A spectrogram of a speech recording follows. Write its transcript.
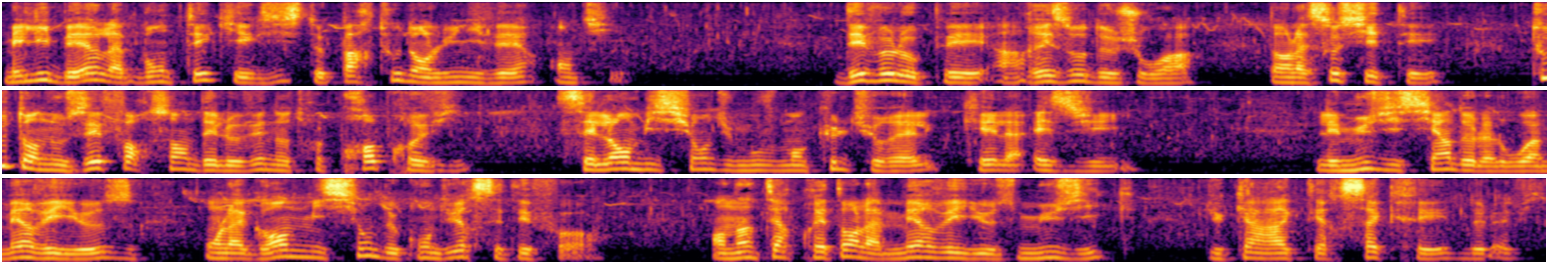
mais libère la bonté qui existe partout dans l'univers entier. Développer un réseau de joie dans la société, tout en nous efforçant d'élever notre propre vie, c'est l'ambition du mouvement culturel qu'est la SGI. Les musiciens de la loi merveilleuse ont la grande mission de conduire cet effort, en interprétant la merveilleuse musique du caractère sacré de la vie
